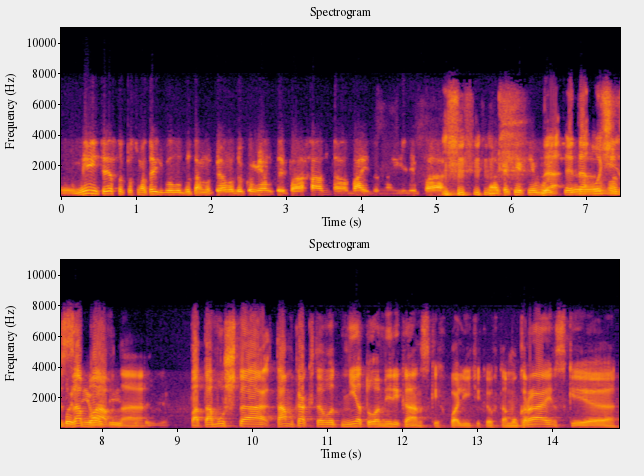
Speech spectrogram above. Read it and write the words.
Мне интересно посмотреть было бы там, например, на документы по Ханта, Байдена или по э, каких-нибудь... Да, это э, очень забавно. Потому что там как-то вот нету американских политиков, там украинские,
